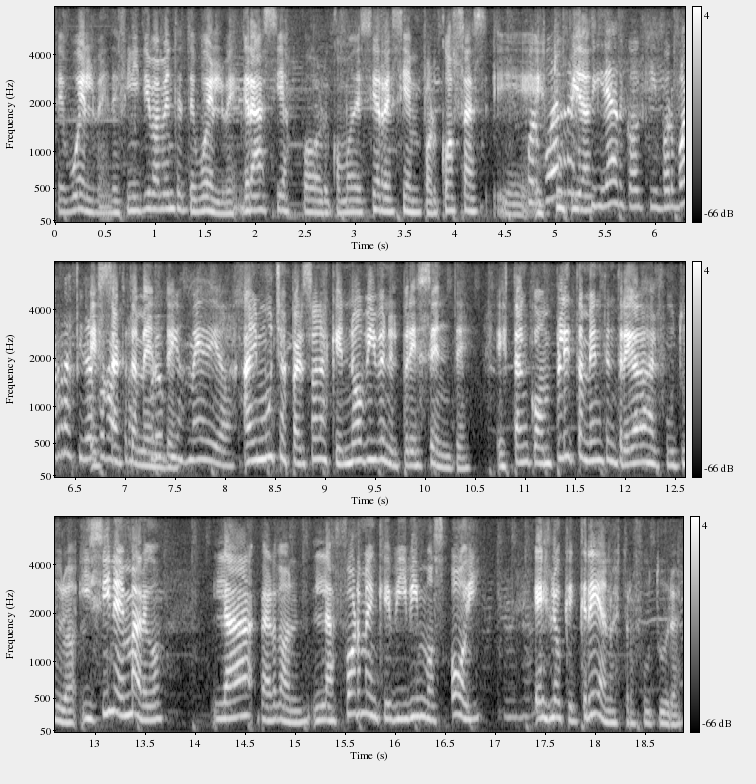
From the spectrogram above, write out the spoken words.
te vuelve, definitivamente te vuelve. Gracias por, como decía recién, por cosas eh, por estúpidas. poder respirar, Coqui, por poder respirar por nuestros Exactamente. propios medios. Hay muchas personas que no viven el presente, están completamente entregadas al futuro y sin embargo, la, perdón, la forma en que vivimos hoy es lo que crea nuestro futuro.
